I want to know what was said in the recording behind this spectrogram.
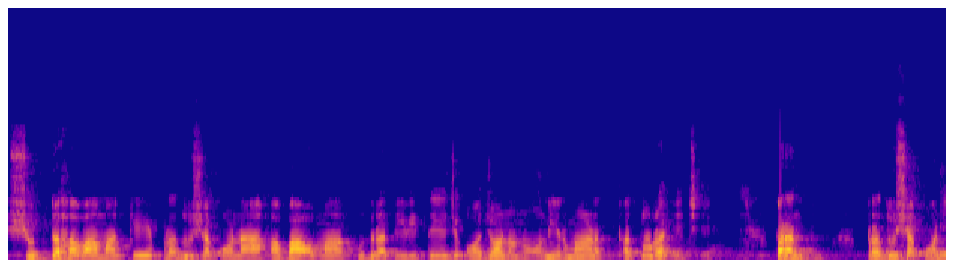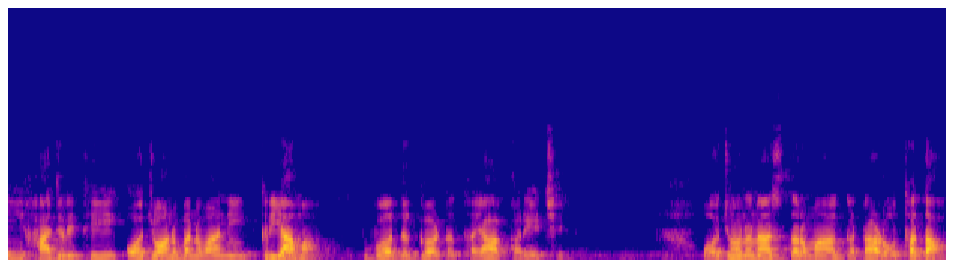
શુદ્ધ હવામાં કે પ્રદૂષકોના અભાવમાં કુદરતી રીતે જ ઓઝોનનું નિર્માણ થતું રહે છે. પરંતુ પ્રદૂષકોની હાજરીથી ઓઝોન બનવાની ક્રિયામાં વધઘટ થયા કરે છે. ઓઝોનના સ્તરમાં ઘટાડો થતાં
